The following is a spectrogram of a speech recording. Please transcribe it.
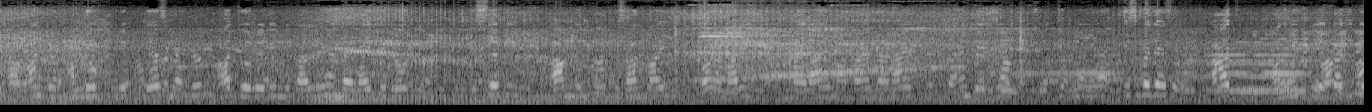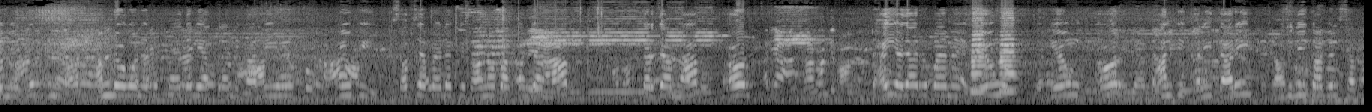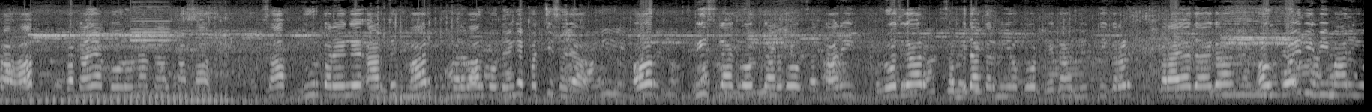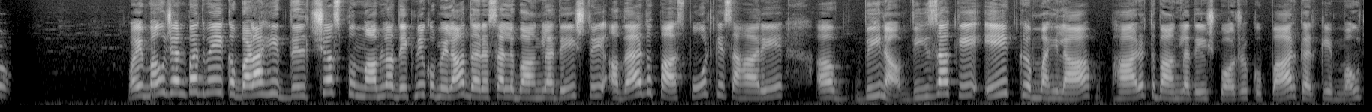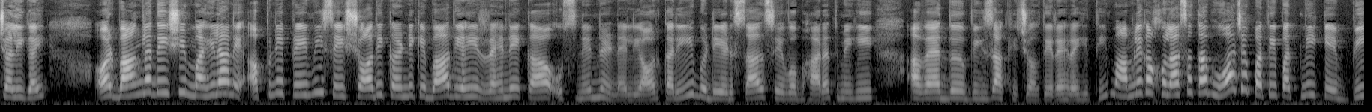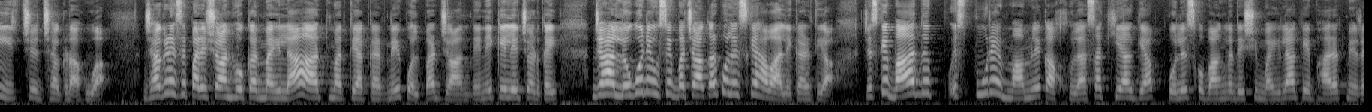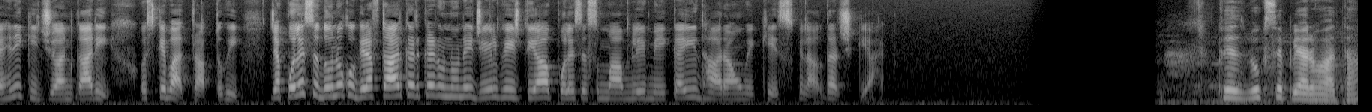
आह्वान पर हम लोग पूरे प्रदेश में आज जो रैली निकाल रहे हैं महँगाई के विरोध में। जिससे कि आम जनता, किसान भाई और हमारी महिलाएँ, माताएँ, बहनाएँ, बहन, बेटियाँ सुरक्षित नहीं है। इस वजह से आज आदरणीय प्रियंका जी के नेतृत्व में हम लोगों ने जो पैदल यात्रा निकाली है, क्योंकि सबसे पहले किसानों का कर्जा माफ़ कर्जा माफ़ और ढाई हज़ार रुपए में गेहूँ गेहूँ और धान की खरीदारी, बिजली का बिल सबका हाथ बकाया कोरोना साफ़ दूर करेंगे, आर्थिक मार परिवार को देंगे पच्चीस हज़ार। और बीस लाख रोज़गार को सरकारी रोज़गार, संविदा कर्मियों को ठेका नियुक्तिकरण कराया जाएगा और कोई भी बीमारी हो। वहीं मऊ जनपद में एक बड़ा ही दिलचस्प मामला देखने को मिला। दरअसल बांग्लादेश से अवैध पासपोर्ट के सहारे बिना वीज़ा के एक महिला भारत बांग्लादेश बॉर्डर को पार करके मऊ चली गई। और बांग्लादेशी महिला ने अपने प्रेमी से शादी करने के बाद यही रहने का उसने निर्णय लिया और करीब डेढ़ साल से वो भारत में ही अवैध वीज़ा के चलते रह रही थी। मामले का खुलासा तब हुआ जब पति पत्नी के बीच झगड़ा हुआ। झगड़े से परेशान होकर महिला आत्महत्या करने पुल पर जान देने के लिए चढ़ गई जहाँ लोगों ने उसे बचाकर पुलिस के हवाले कर दिया। जिसके बाद इस पूरे मामले का खुलासा किया गया। पुलिस को बांग्लादेशी महिला के भारत में रहने की जानकारी उसके बाद प्राप्त हुई। जब पुलिस दोनों को गिरफ़्तार कर कर उन्होंने जेल भेज दिया पुलिस इस मामले में कई धाराओं में केस फ़िलहाल दर्ज किया है। फेसबुक से प्यार हुआ था।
